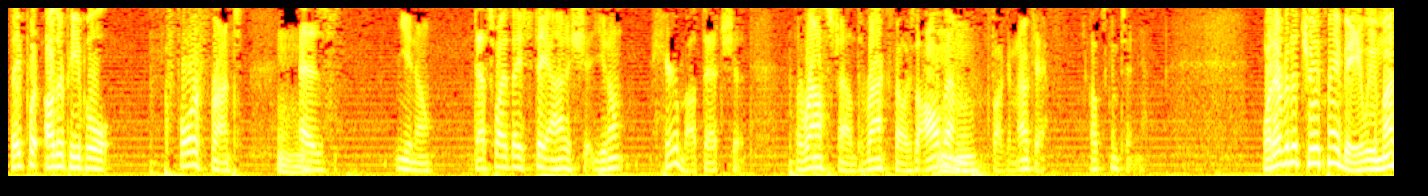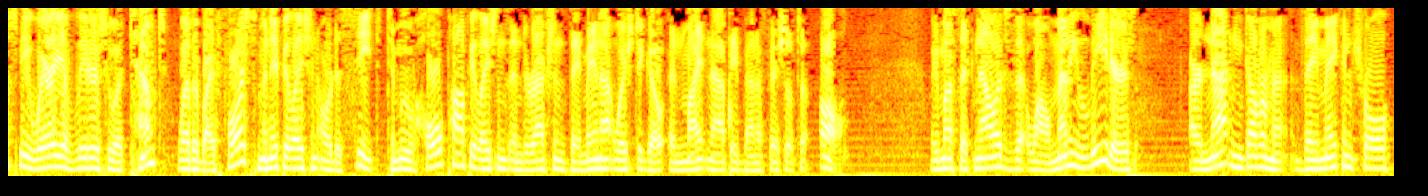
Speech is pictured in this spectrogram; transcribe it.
they put other people forefront Mm-hmm. as you know. That's why they stay out of shit. You don't hear about that shit. The Rothschilds, the Rockefellers, all them Mm-hmm. fucking okay. Let's continue. Whatever the truth may be, we must be wary of leaders who attempt, whether by force, manipulation, or deceit, to move whole populations in directions they may not wish to go and might not be beneficial to all. We must acknowledge that while many leaders are not in government, they may control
